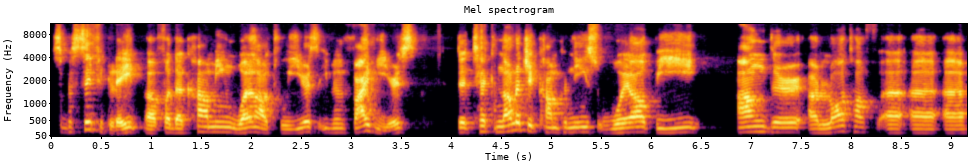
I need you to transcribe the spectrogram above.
specifically uh, for the coming one or two years, even five years, the technology companies will be under a lot of uh, uh, uh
